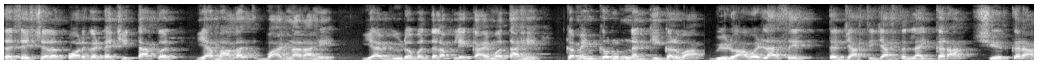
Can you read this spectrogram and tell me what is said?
तसेच शरद पवार गटाची ताकद या भागात वाढणार आहे. या व्हिडिओबद्दल आपले काय मत आहे कमेंट करून नक्की कळवा. व्हिडिओ आवडला असेल तर जास्तीत जास्त लाईक करा शेअर करा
